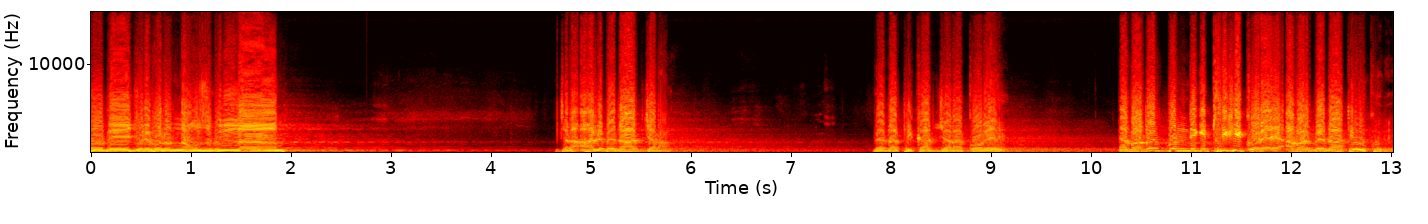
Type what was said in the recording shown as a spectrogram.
হবে। জোরে বলুন নাউজুবিল্লাহ যারা আহলে বেদাত যারা, বেদাতি কাজ যারা করে আবাদত বন্দিগি ঠিকই করে, আবার বেদাতিও করে।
